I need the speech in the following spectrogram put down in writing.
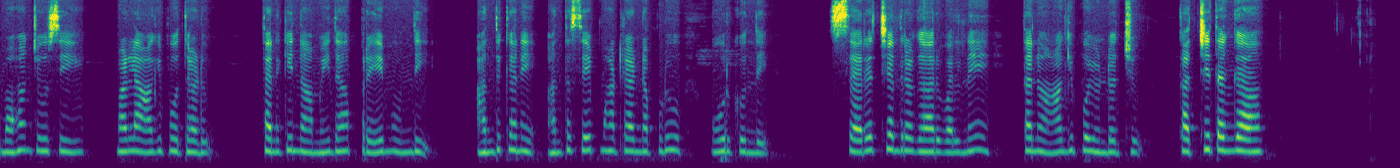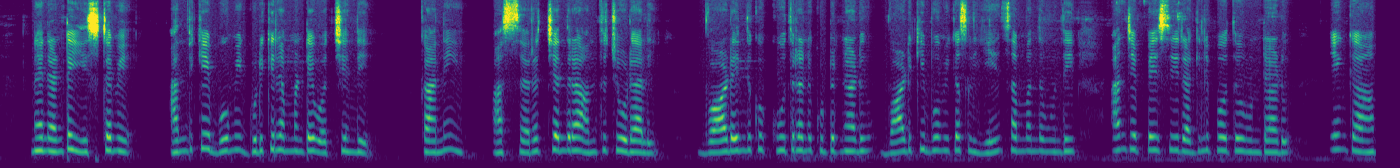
మొహం చూసి మళ్ళీ ఆగిపోతాడు. తనకి నా మీద ప్రేమ ఉంది. అందుకనే అంతసేపు మాట్లాడినప్పుడు ఊరుకుంది. శరత్చంద్ర గారు వల్లనే తను ఆగిపోయి ఉండొచ్చు. ఖచ్చితంగా నేనంటే ఇష్టమే. అందుకే భూమి గుడికి రమ్మంటే వచ్చింది. కానీ ఆ శరత్చంద్ర అంతు చూడాలి. వాడెందుకు కూతురు అనుకుంటున్నాడు వాడికి భూమికి అసలు ఏం సంబంధం ఉంది? అని చెప్పేసి రగిలిపోతూ ఉంటాడు. ఇంకా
